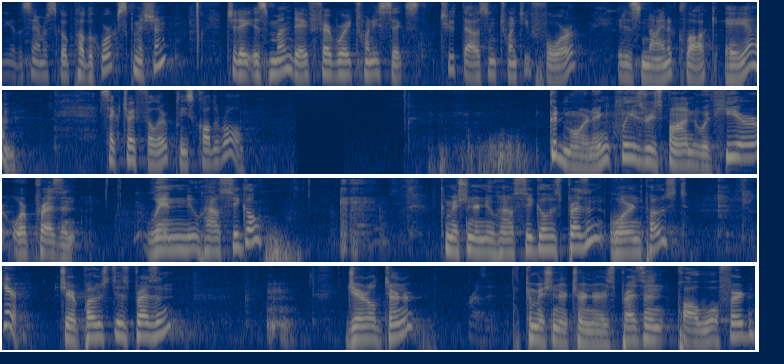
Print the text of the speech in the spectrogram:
meeting of the San Francisco Public Works Commission. Today is Monday, February 26, 2024. It is 9 o'clock a.m. Secretary Fuller, please call the roll. Good morning. Please respond with here or present. Lynn Newhouse Segal. Commissioner Newhouse Segal is present. Warren Post. Here. Chair Post is present. Gerald Turner. Present. Commissioner Turner is present. Paul Woolford.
